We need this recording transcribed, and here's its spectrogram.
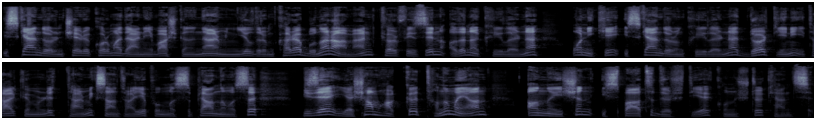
İskenderun Çevre Koruma Derneği Başkanı Nermin Yıldırım Kara buna rağmen Körfez'in Adana kıyılarına 12, İskenderun kıyılarına 4 yeni ithal kömürlü termik santral yapılması planlaması bize yaşam hakkı tanımayan anlayışın ispatıdır diye konuştu kendisi.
